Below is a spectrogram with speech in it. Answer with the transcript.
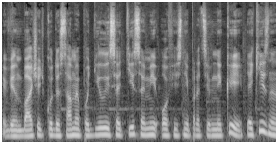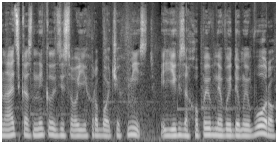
Він бачить, куди саме поділися ті самі офісні працівники, які зненацька зникли зі своїх робочих місць. Їх захопив невидимий ворог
